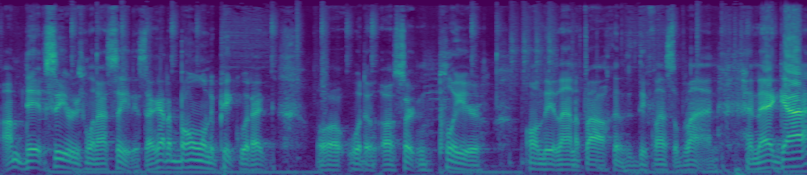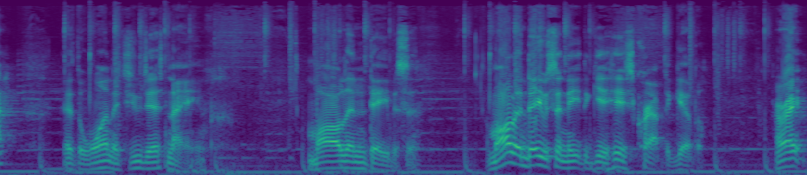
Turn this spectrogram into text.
I'm dead serious when I say this. I got a bone to pick with a or with a, a, certain player on the Atlanta Falcons defensive line, and that guy is the one that you just named, Marlon Davidson. Marlon Davidson need to get his crap together. All right,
